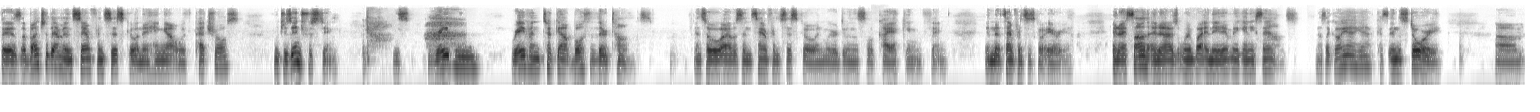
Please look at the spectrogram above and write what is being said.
there's a bunch of them in San Francisco and they hang out with petrels, which is interesting. This Raven, Raven took out both of their tongues. And so I was in San Francisco and we were doing this little kayaking thing in the San Francisco area. And I saw that and I was, went by and they didn't make any sounds. I was like, oh, yeah, yeah. Because in the story, um,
